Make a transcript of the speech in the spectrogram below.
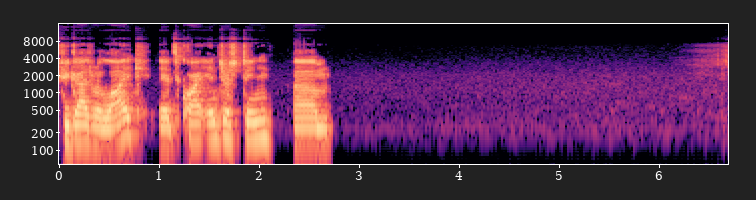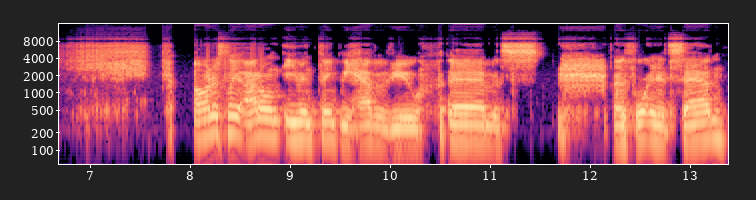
if you guys would like. It's quite interesting. Um, honestly, I don't even think we have a view. Um, it's unfortunate. It's sad.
